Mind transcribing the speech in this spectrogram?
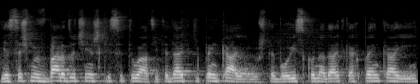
jesteśmy w bardzo ciężkiej sytuacji. Te dajtki pękają już, te boisko na dajtkach pęka i,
